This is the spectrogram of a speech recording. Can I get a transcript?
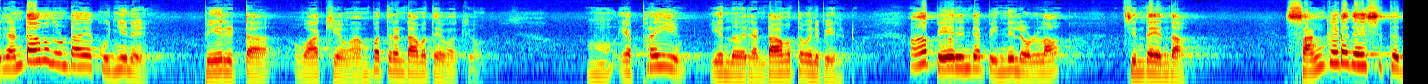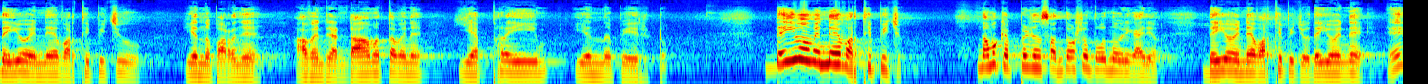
രണ്ടാമതുണ്ടായ കുഞ്ഞിന് പേരിട്ട വാക്യം അമ്പത്തിരണ്ടാമത്തെ വാക്യം എഫ്രൈം എന്ന് രണ്ടാമത്തവന് പേരിട്ടു. ആ പേരിന്റെ പിന്നിലുള്ള ചിന്ത എന്താ? സങ്കടദേശത്ത് ദൈവം എന്നെ വർദ്ധിപ്പിച്ചു എന്ന് പറഞ്ഞ് അവൻ രണ്ടാമത്തവന് എഫ്രൈം എന്ന് പേരിട്ടു. ദൈവം എന്നെ വർദ്ധിപ്പിച്ചു. നമുക്കെപ്പോഴും സന്തോഷം തോന്നുന്ന ഒരു കാര്യം. ദൈവം എന്നെ വർദ്ധിപ്പിച്ചു. ദൈവം എന്നെ ഏ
